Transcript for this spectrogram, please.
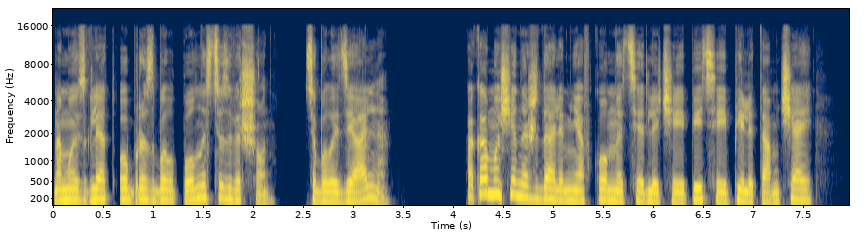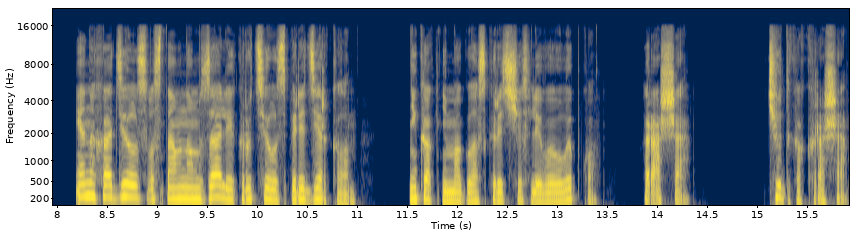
На мой взгляд, образ был полностью завершен. Все было идеально. Пока мужчины ждали меня в комнате для чаепития и пили там чай, я находилась в основном зале и крутилась перед зеркалом. Никак не могла скрыть счастливую улыбку. Хороша. Чудо как хороша.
